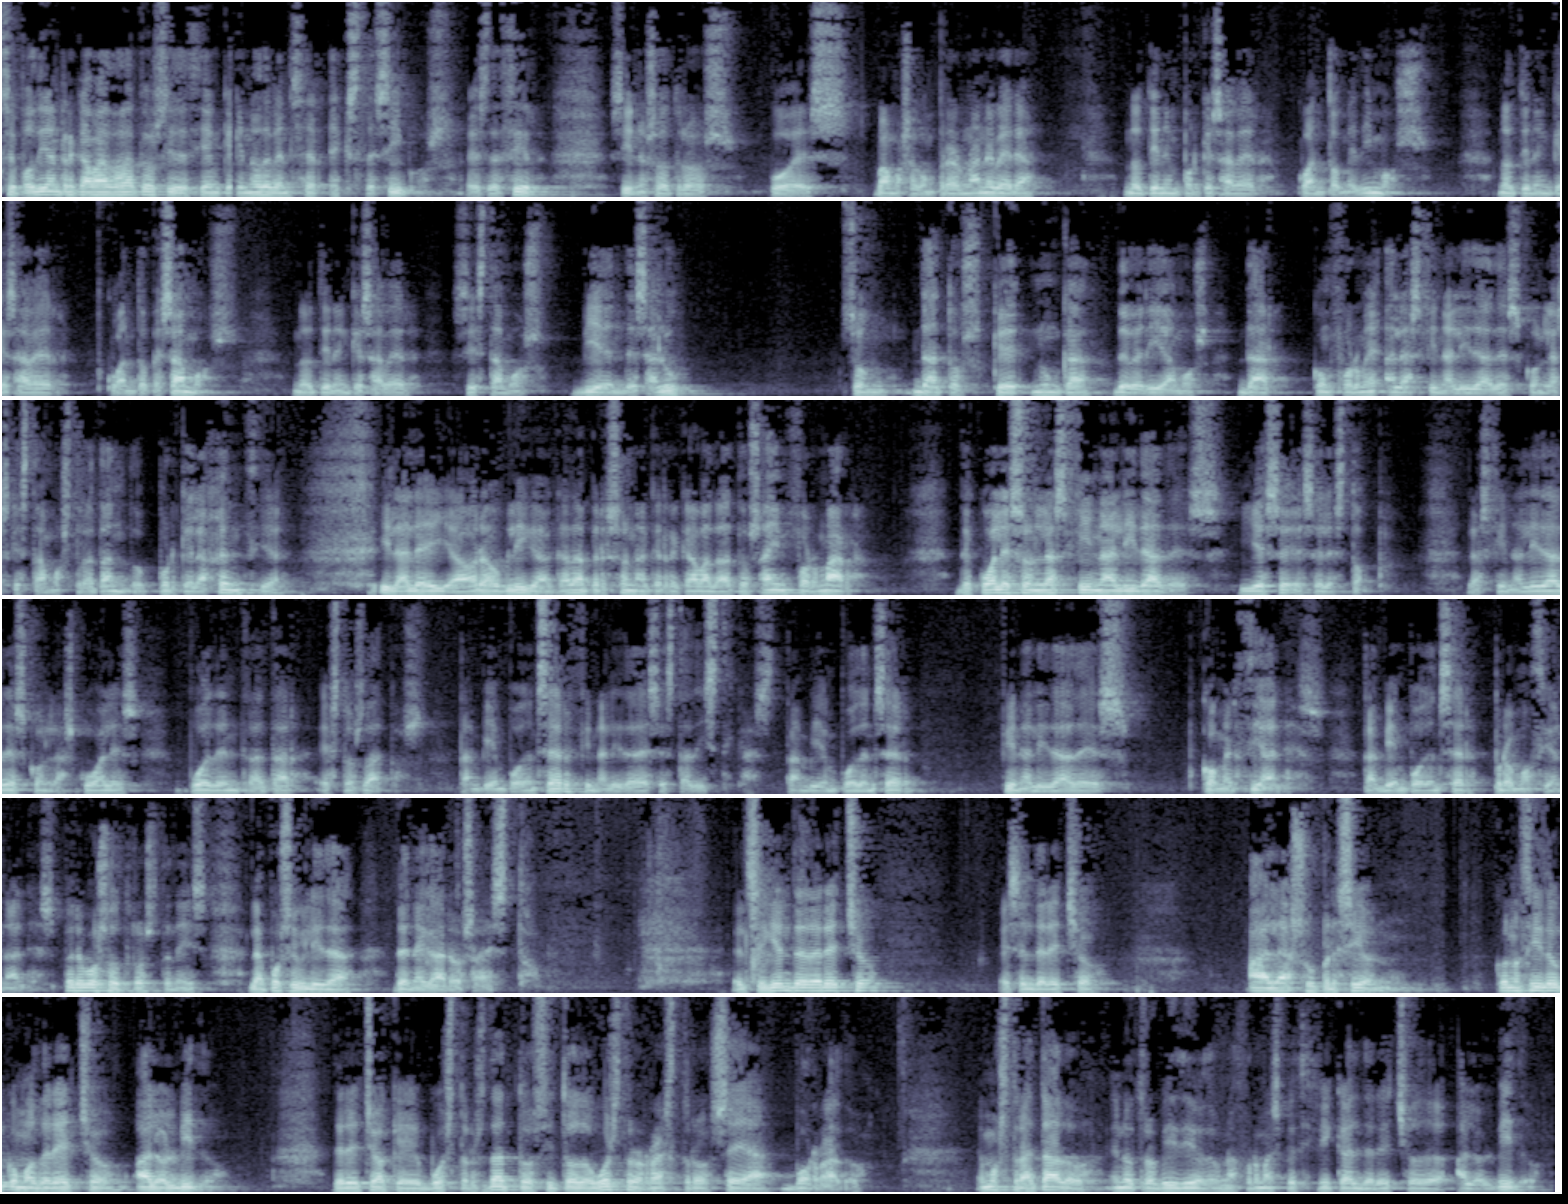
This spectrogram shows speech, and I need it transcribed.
se podían recabar datos y decían que no deben ser excesivos. Es decir, si nosotros pues vamos a comprar una nevera, no tienen por qué saber cuánto medimos, no tienen que saber cuánto pesamos, no tienen que saber si estamos bien de salud. Son datos que nunca deberíamos dar conforme a las finalidades con las que estamos tratando, porque la agencia y la ley ahora obliga a cada persona que recaba datos a informar de cuáles son las finalidades y ese es el stop, las finalidades con las cuales pueden tratar estos datos. También pueden ser finalidades estadísticas, también pueden ser finalidades comerciales, también pueden ser promocionales, pero vosotros tenéis la posibilidad de negaros a esto. El siguiente derecho es el derecho a la supresión, conocido como derecho al olvido derecho a que vuestros datos y todo vuestro rastro sea borrado. Hemos tratado en otro vídeo de una forma específica el derecho al olvido.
